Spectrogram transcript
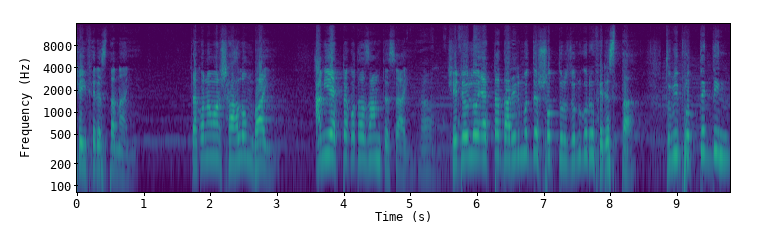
সেই ফেরেস্তা নাই। তখন আমার শাহলম ভাই আমি একটা কথা জানতে চাই। সেটা হলো একটা দাড়ির মধ্যে সত্তর জন করে ফেরেস্তা তুমি প্রত্যেক দিন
